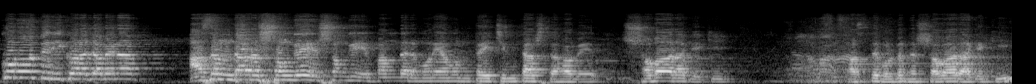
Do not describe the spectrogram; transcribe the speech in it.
কোনো দেরি করা যাবে না। আজান দেওয়ার সঙ্গে সঙ্গে বান্দার মনে এমনটাই চিন্তা আসতে হবে। সবার আগে কি? আসতে বলবেন না সবার আগে কি?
